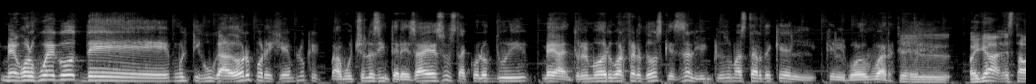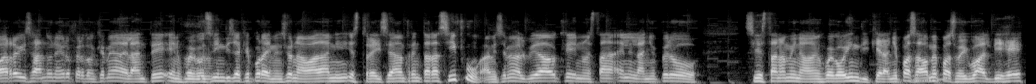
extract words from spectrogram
Mejor juego de multijugador, por ejemplo, que a muchos les interesa eso, está Call of Duty, vea, dentro del Modern Warfare 2, que ese salió incluso más tarde que el, que el God of War. El- oiga, estaba revisando, negro, perdón que me adelante, en juegos Ujú. indie, ya que por ahí mencionaba Dani, Stray se va a enfrentar a Sifu. A mí se me ha olvidado que no está en el año, pero sí está nominado en juego indie, que el año pasado me pasó igual. Dije,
